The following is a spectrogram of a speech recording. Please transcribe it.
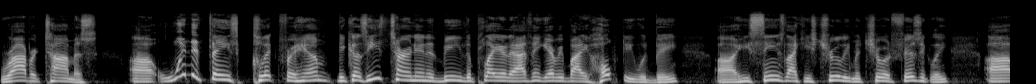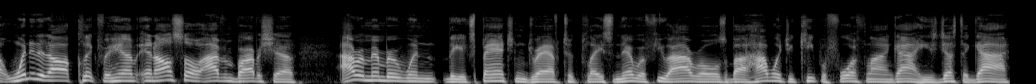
Robert Thomas. Uh, when did things click for him? Because he's turned into be the player that I think everybody hoped he would be. Uh, he seems like he's truly matured physically. Uh, when did it all click for him? And also Ivan Barbashev. I remember when the expansion draft took place, and there were a few eye rolls about how would you keep a fourth line guy? He's just a guy.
